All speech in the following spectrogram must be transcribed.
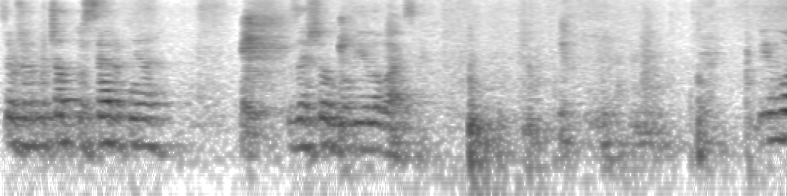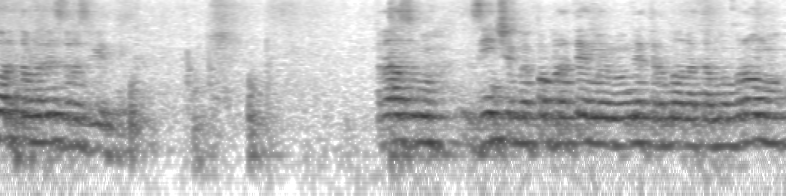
це вже на початку серпня, зайшов в Іловайськ. Він артилерист-розвідник. Разом з іншими побратимами вони тримали там оборону,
